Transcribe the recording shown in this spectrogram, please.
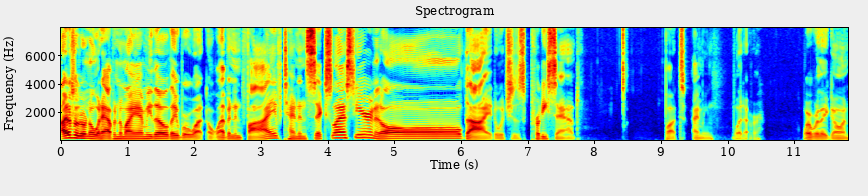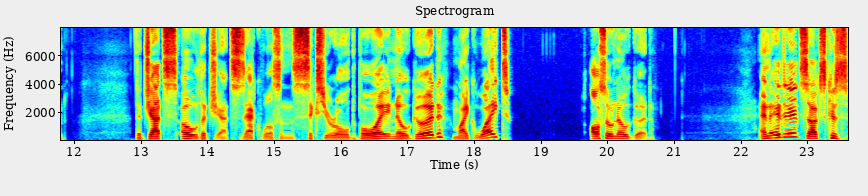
I also don't know what happened to Miami though. They were what, 11 and 5, 10 and 6 last year and it all died, which is pretty sad. But I mean, whatever. Where were they going? The Jets, oh, the Jets. Zach Wilson's six year old boy, no good. Mike White, also no good. And it, it sucks because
